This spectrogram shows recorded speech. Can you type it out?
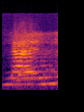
来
